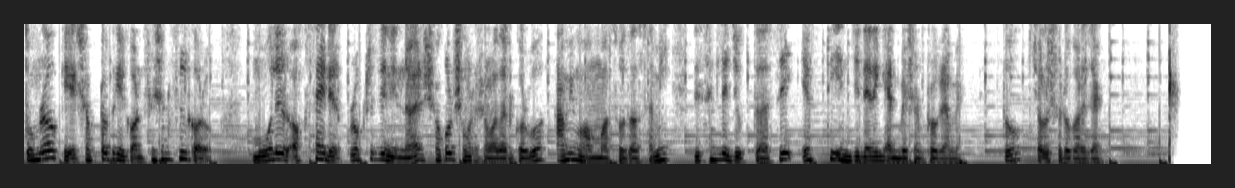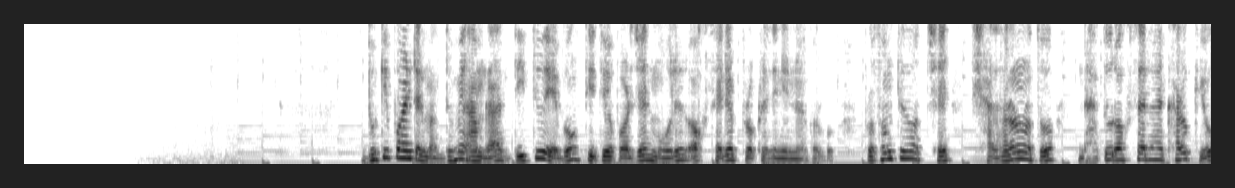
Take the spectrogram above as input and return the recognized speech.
তোমরাও কি এসব টপিকে কনফিউশন ফিল করো? মৌলের অক্সাইডের প্রকৃতি নির্ণয়ের সকল সমস্যা সমাধান করব। আমি মোহাম্মদ সৌদ আসামি রিসেন্টলি যুক্ত আছি এফটি ইঞ্জিনিয়ারিং অ্যাডমিশন প্রোগ্রামে তো চলো শুরু করা যাক। দুটি পয়েন্টের মাধ্যমে আমরা দ্বিতীয় এবং তৃতীয় পর্যায়ের মৌলের অক্সাইডের প্রকৃতি নির্ণয় করব। প্রথমটি হচ্ছে সাধারণত ধাতুর অক্সাইড হয় ক্ষারকীয়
